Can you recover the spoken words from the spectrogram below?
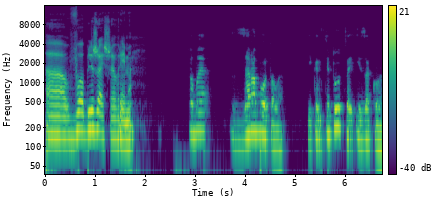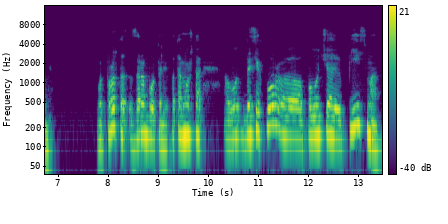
в ближайшее время? Чтобы заработала и Конституция, и законы. Вот просто заработали, потому что вот до сих пор э, получаю письма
